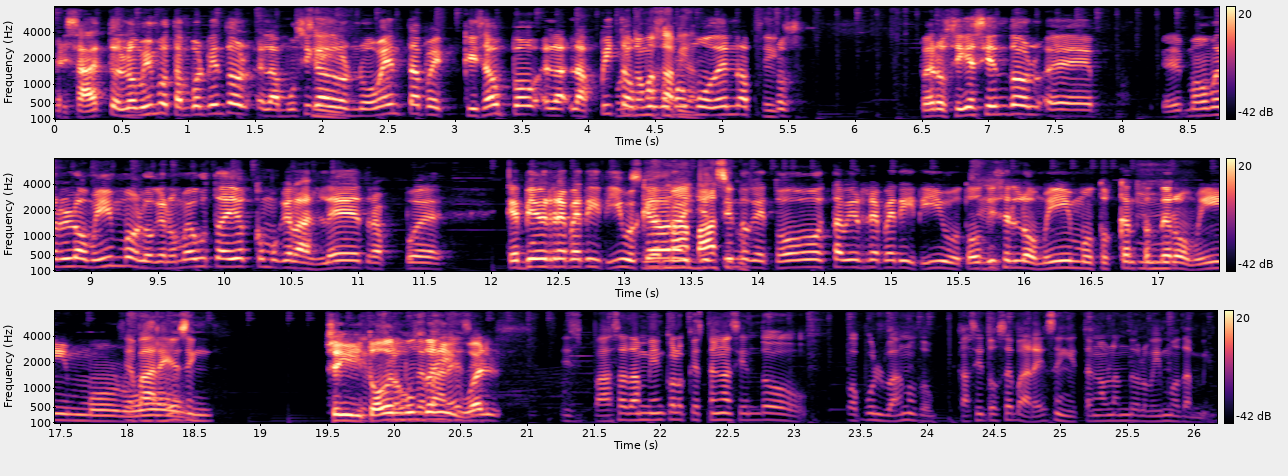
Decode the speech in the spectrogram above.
Exacto, es lo mismo, están volviendo la música Sí. de los 90, pues quizás un poco, la- las pistas un poco más, modernas, Sí. pero, pero sigue siendo eh, es más o menos lo mismo. Lo que no me gusta de ellos es como que las letras, pues, que es bien repetitivo. Es Sí, que es ahora yo básico. entiendo que todo está bien repetitivo, todos Sí. dicen lo mismo, todos cantan de lo mismo. Se no. parecen. Sí, el todo el mundo es igual. Y pasa también con los que están haciendo pop urbano, casi todos se parecen y están hablando de lo mismo también.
